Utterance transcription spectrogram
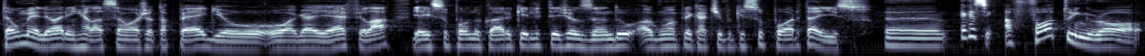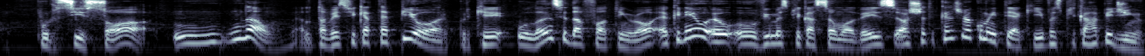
tão melhor em relação ao JPEG ou, ou HIF lá. E aí, supondo, claro, que ele esteja usando algum aplicativo que suporta isso. Ahn, é que assim, a foto em RAW por si só, não. Ela talvez fique até pior, porque o lance da foto em RAW é que nem eu, eu ouvi uma explicação uma vez, eu acho que eu já comentei aqui, vou explicar rapidinho.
